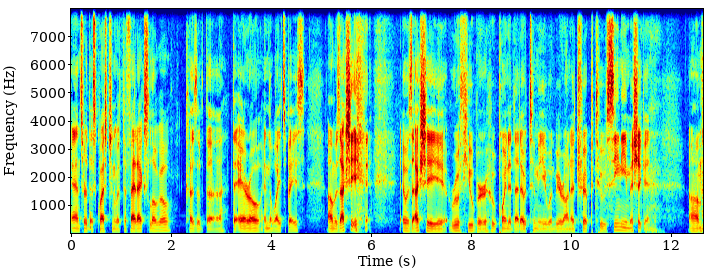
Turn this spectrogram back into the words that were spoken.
answer this question with the FedEx logo because of the the arrow in the white space. Um, it was actually it was actually Ruth Huber who pointed that out to me when we were on a trip to Seney, Michigan. Um,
